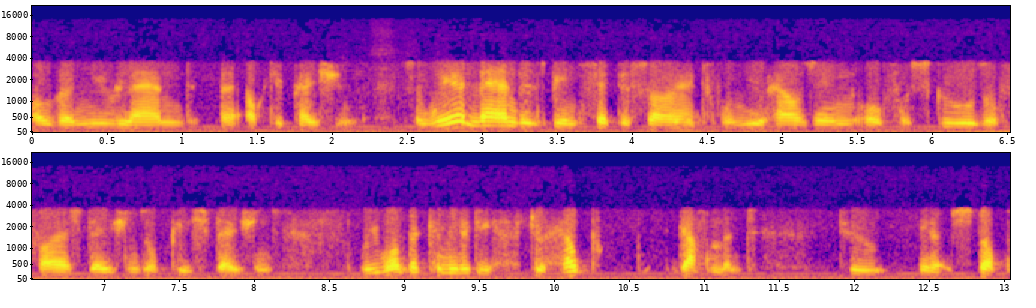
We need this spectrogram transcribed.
over new land uh, occupation. So where land has been set aside for new housing or for schools or fire stations or police stations, we want the community to help government to you know stop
